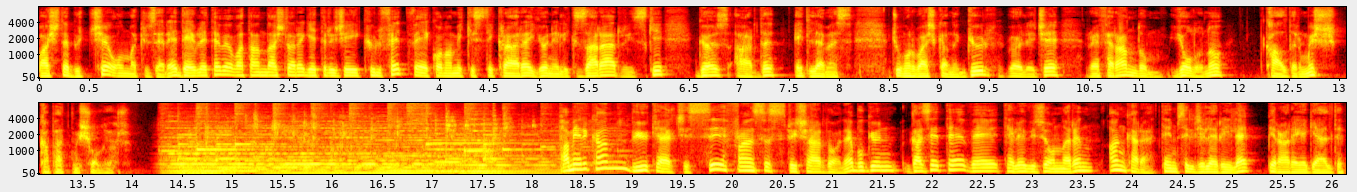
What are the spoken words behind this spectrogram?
başta bütçe olmak üzere devlete ve vatandaşlara getireceği külfet ve ekonomik istikrara yönelik zarar riski göz ardı edilemez. Cumhurbaşkanı Gül böylece referandum yolunu kaldırmış, kapatmış oluyor. Amerikan Büyükelçisi Francis Richardone bugün gazete ve televizyonların Ankara temsilcileriyle bir araya geldi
